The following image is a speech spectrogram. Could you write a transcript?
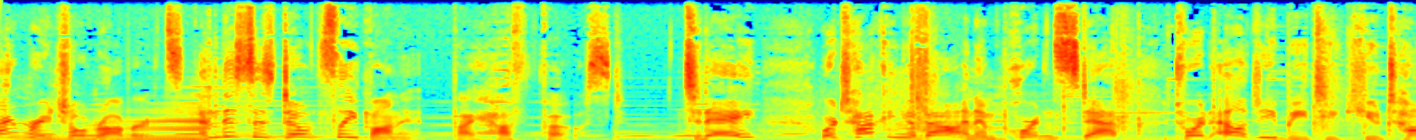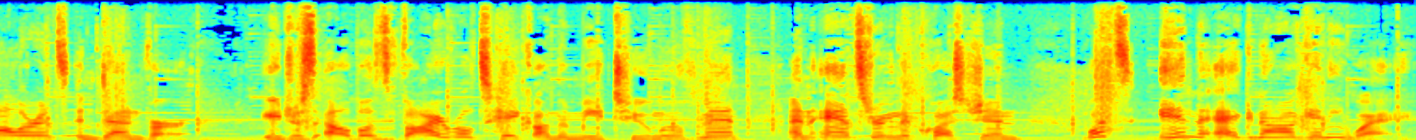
I'm Rachel Roberts, and this is Don't Sleep on It by HuffPost. Today, we're talking about an important step toward LGBTQ tolerance in Denver, Idris Elba's viral take on the Me Too movement, and answering the question what's in eggnog anyway?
